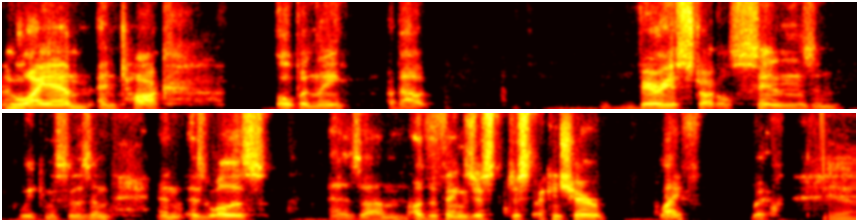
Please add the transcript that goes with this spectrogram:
who I am and talk openly about various struggles, sins, and weaknesses, and and as well as as um, other things. Just just I can share life with. Yeah.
